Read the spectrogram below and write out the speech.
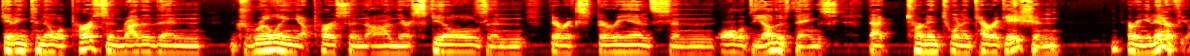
getting to know a person rather than drilling a person on their skills and their experience and all of the other things that turn into an interrogation during an interview.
